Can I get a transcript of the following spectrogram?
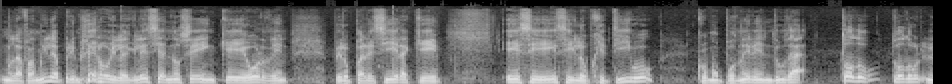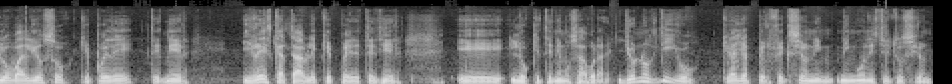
la familia primero y la iglesia, no sé en qué orden, pero pareciera que ese es el objetivo, como poner en duda todo, todo lo valioso que puede tener irrescatable que puede tener eh, lo que tenemos ahora. Yo no digo que haya perfección en ninguna institución.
